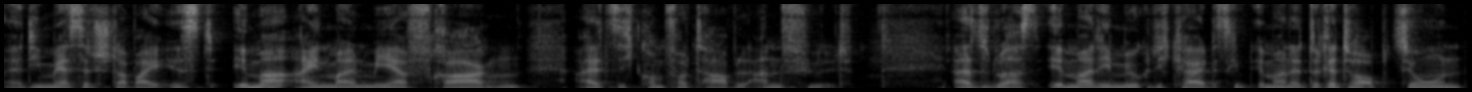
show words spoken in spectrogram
Äh, die Message dabei ist, immer einmal mehr fragen, als sich komfortabel anfühlt. Also du hast immer die Möglichkeit, es gibt immer eine dritte Option.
